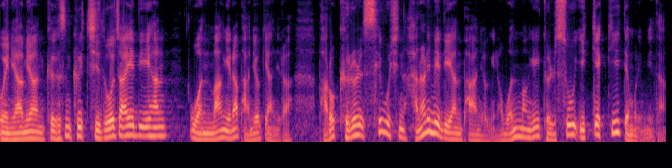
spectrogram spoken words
왜냐하면 그것은 그 지도자에 대한 원망이나 반역이 아니라 바로 그를 세우신 하나님에 대한 반역이나 원망이 될 수 있겠기 때문입니다.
